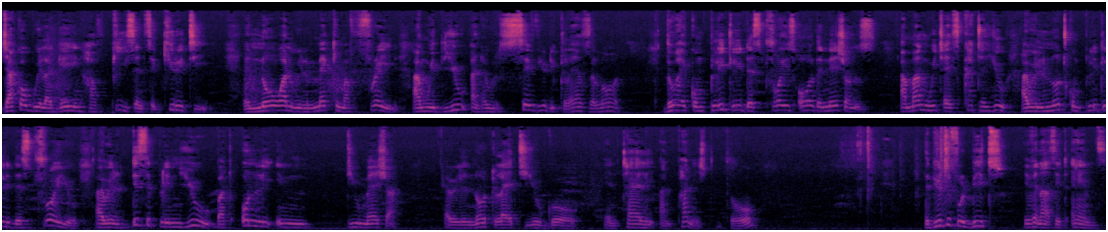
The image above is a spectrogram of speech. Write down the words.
Jacob will again have peace and security, and no one will make him afraid. I'm with you, and I will save you, declares the Lord. Though I completely destroys all the nations among which I scatter you, I will not completely destroy you. I will discipline you, but only in due measure. I will not let you go entirely unpunished, though. The beautiful bit, even as it ends,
